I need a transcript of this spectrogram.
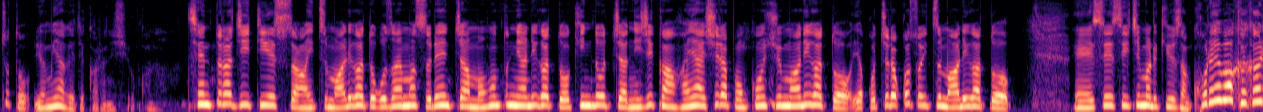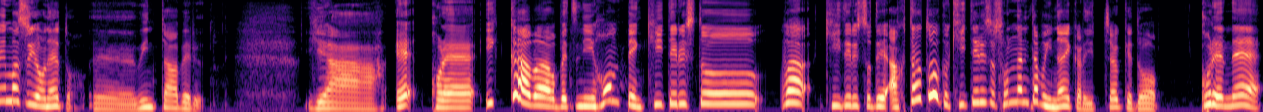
ちょっと読み上げてからにしようかな。セントラ GTS さんいつもありがとうございます。レンちゃんも本当にありがとう。金堂ちゃん2時間早い。シラポン今週もありがとう。いやこちらこそいつもありがとう、えー、SS109 さんこれはかかりますよね。と、えー、ウィンターベル。いやえこれ一家は別に本編聞いてる人は聞いてる人でアフタートーク聞いてる人そんなに多分いないから言っちゃうけどこれね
